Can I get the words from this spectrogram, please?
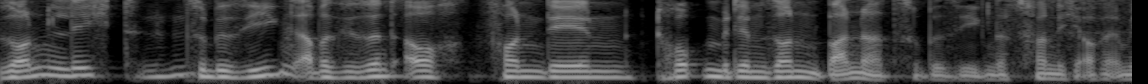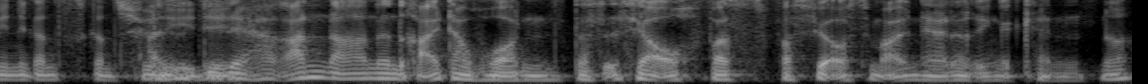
Sonnenlicht mhm. zu besiegen, aber sie sind auch von den Truppen mit dem Sonnenbanner zu besiegen. Das fand ich auch irgendwie eine ganz, ganz schöne also Idee. Also diese herannahenden Reiterhorden, das ist ja auch was, was wir aus dem alten Herr der Ringe kennen. Ne?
